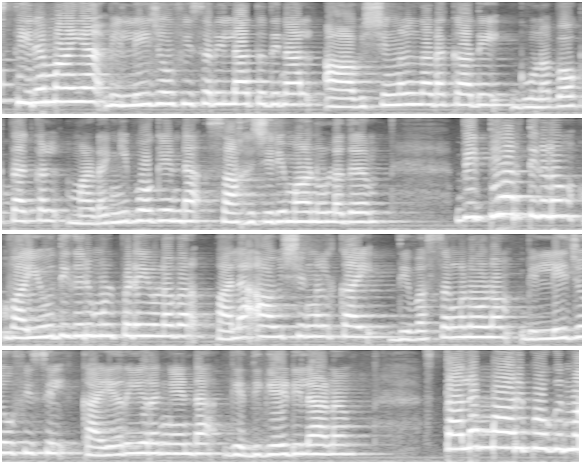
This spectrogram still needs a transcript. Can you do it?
സ്ഥിരമായ വില്ലേജ് ഓഫീസർ ഇല്ലാത്തതിനാൽ ആവശ്യങ്ങൾ നടക്കാതെ ഗുണഭോക്താക്കൾ മടങ്ങിപ്പോകേണ്ട സാഹചര്യമാണുള്ളത്. വിദ്യാർത്ഥികളും വയോധികരും ഉൾപ്പെടെയുള്ളവർ പല ആവശ്യങ്ങൾക്കായി ദിവസങ്ങളോളം വില്ലേജ് ഓഫീസിൽ കയറിയിറങ്ങേണ്ട ഗതികേടിലാണ്. സ്ഥലം മാറിപ്പോകുന്ന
